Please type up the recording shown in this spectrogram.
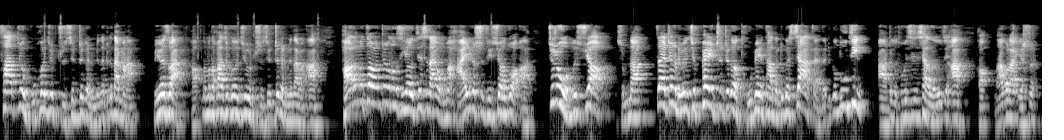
它就不会去执行这个里面的这个代码了，明白是吧？好，那么的话这个就执行这个里面代码啊。好，那么做完这个东西以后，接下来我们还有一个事情需要做啊，就是我们需要什么呢？在这个里面去配置这个图片它的这个下载的这个路径啊，这个图片下载路径啊，好拿过来也是，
